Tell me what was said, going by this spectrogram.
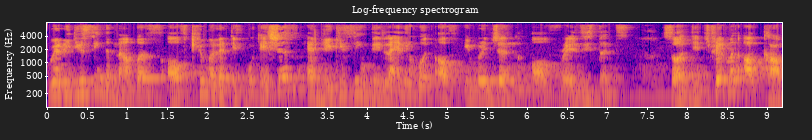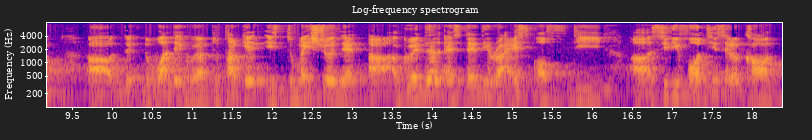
we're reducing the numbers of cumulative mutations and decreasing the likelihood of emergence of resistance. So the treatment outcome uh, the, the one that we want to target is to make sure that uh, a gradual and steady rise of the uh, CD4 T cell count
